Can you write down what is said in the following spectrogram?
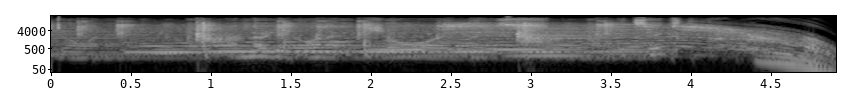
Doing it. I know you're gonna enjoy this. It takes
